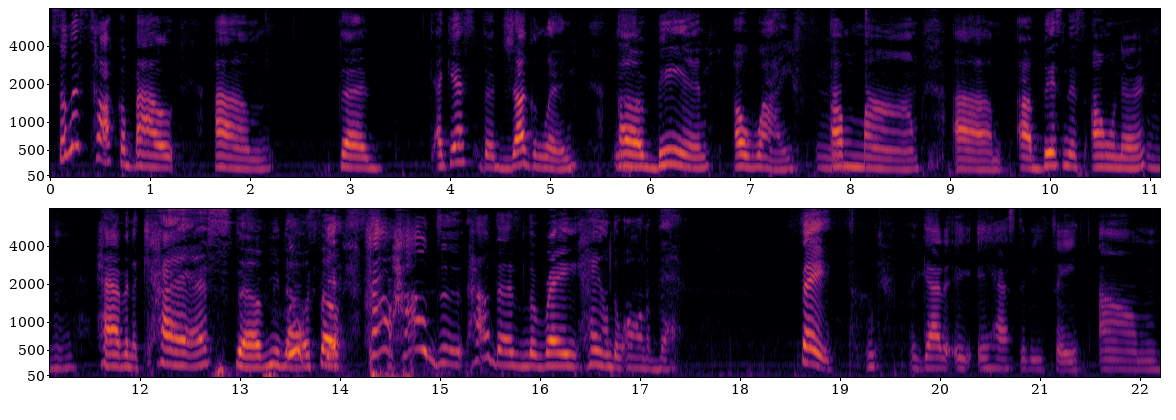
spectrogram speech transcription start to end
So let's talk about um, the, I guess the juggling mm. of being a wife, mm. a mom, um, a business owner. Mm-hmm having a cast of you know. So yes. how how do how does Lorraine handle all of that? Faith. Okay. It got it, it has to be faith um,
